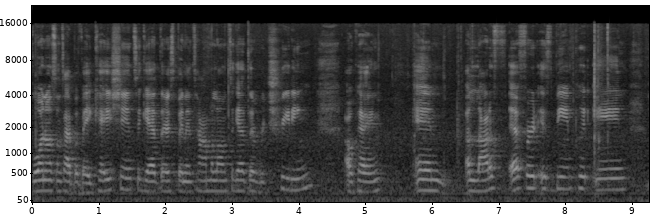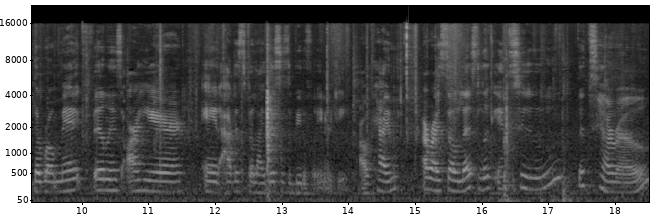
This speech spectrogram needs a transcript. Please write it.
going on some type of vacation together, spending time alone together, retreating. Okay, and a lot of effort is being put in. The romantic feelings are here and I just feel like this is a beautiful energy. Okay. All right. So let's look into the tarot.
